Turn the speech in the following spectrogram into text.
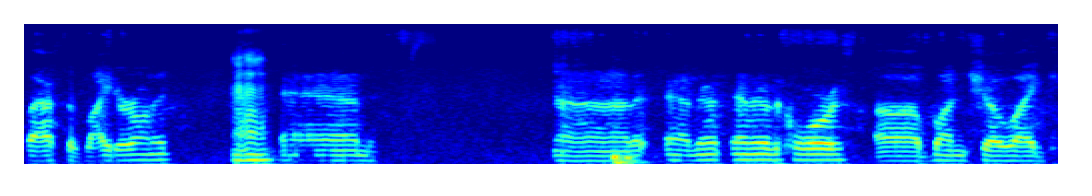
glass divider on it. Uh huh. and uh, and there and there's of course a bunch of like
